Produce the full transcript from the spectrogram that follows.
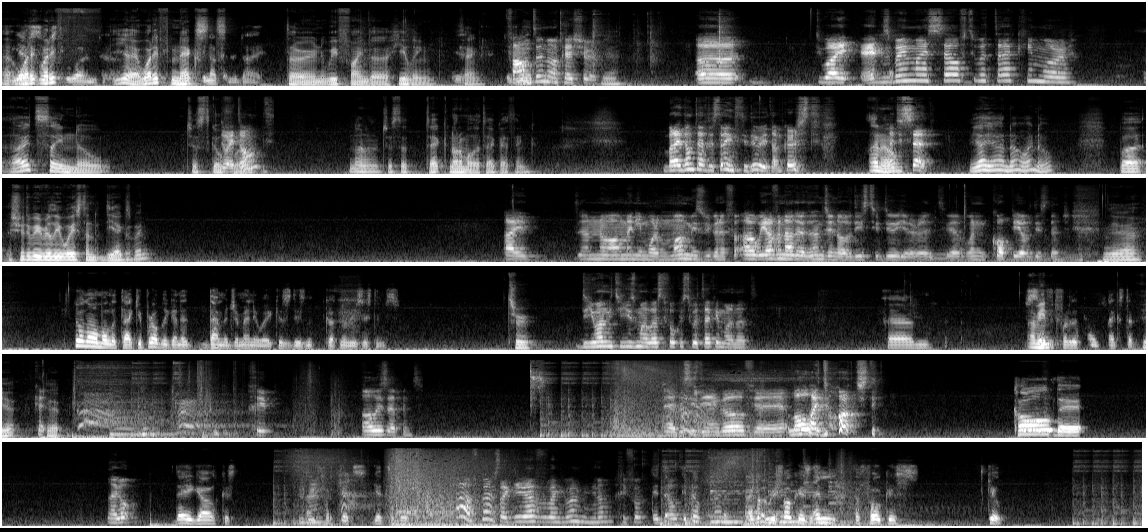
Uh, what if, what if? uh, Yeah, what if next You're not gonna die. turn we find a healing Yeah. thing? Fountain? Okay, sure. Yeah. Uh, do I X-Bane myself to attack him or I'd say no. Just go do for I it. don't? No, no, just attack, normal attack, I think. But I don't have the strength to do it. I'm cursed. I know. I just said. Yeah, yeah, no, I know. But should we really waste on the X-Men? I don't know how many more mummies we're gonna. F- oh, we have another dungeon of these to do. You're right. We have one copy of this dungeon. Yeah. Do a normal attack. You're probably gonna damage him anyway, because he's n- got no resistance. True. Do you want me to use my last focus to attack him or not? Um, I save mean- it for the taunt next turn. Yeah. Okay. Yeah. Always happens. Yeah, this is the yeah, yeah. Lol, I dodged it. Call the. I go. There you go, because Mhm. Antwerp gets gets a bit. Ah, of course, like you have like one, you know, refocus. It, do, it don't matter. I got refocus and a focus skill.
